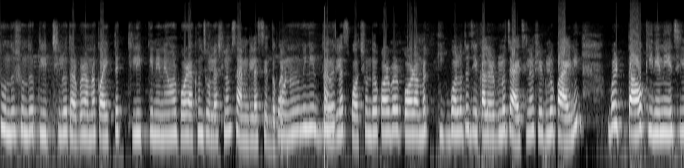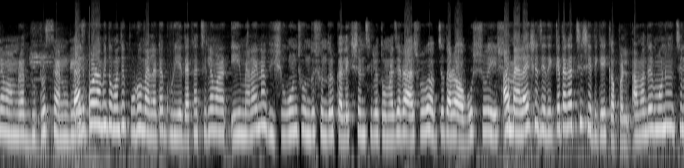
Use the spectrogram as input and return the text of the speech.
সুন্দর সুন্দর ক্লিপ ছিল। তারপর আমরা কয়েকটা ক্লিপ কিনে নেওয়ার পর এখন চলে আসলাম সানগ্লাসের দোকান। পনেরো মিনিট সানগ্লাস পছন্দ করবার পর আমরা কি বলতো যে কালারগুলো চাইছিলাম সেগুলো পাইনি। বাট তাও কিনে নিয়েছিলাম আমরা দুটো সানগ্লাস। এরপর আমি তোমাদের পুরো মেলাটা ঘুরিয়ে দেখাচ্ছিলাম। আর এই মেলায় না ভীষণ সুন্দর সুন্দর কালেকশন ছিল। তোমরা যারা আসব ভাবছ তারা অবশ্যই এসো। আর মেলায় এসে যেদিকে তাকাচ্ছি সেদিকেই কাপল আমাদের মনে হচ্ছিল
